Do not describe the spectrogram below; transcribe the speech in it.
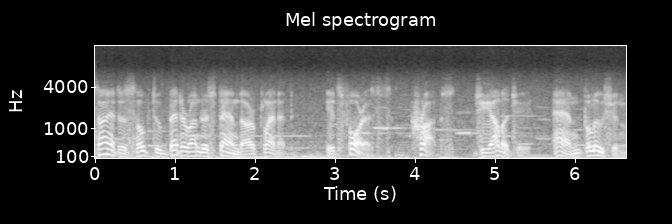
scientists hope to better understand our planet, its forests, crops, geology, and pollution.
